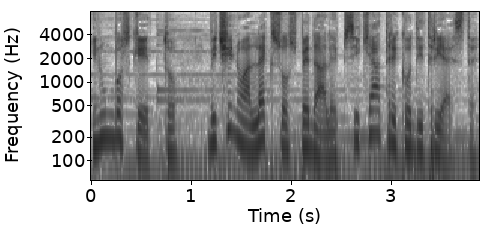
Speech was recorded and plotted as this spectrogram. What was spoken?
in un boschetto vicino all'ex ospedale psichiatrico di Trieste.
